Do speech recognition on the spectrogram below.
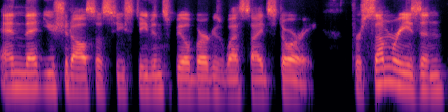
and that you should also see Steven Spielberg's West Side Story. For some reason,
